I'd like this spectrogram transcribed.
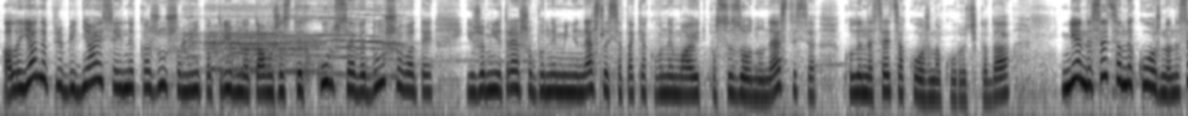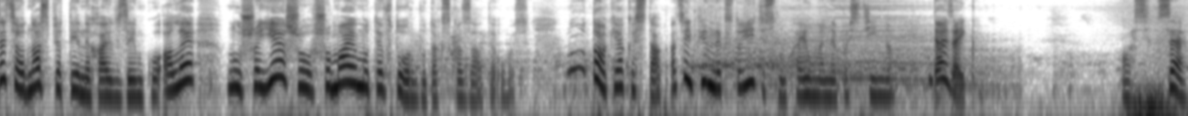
Але я не прибідняюся і не кажу, що мені потрібно там вже з тих кур все видушувати, і вже мені треба, щоб вони мені неслися так, як вони мають по сезону нестися, коли несеться кожна курочка. Да? Ні, несеться не кожна, несеться одна з п'яти, нехай взимку. Але ну, що є, що, що маємо, те в торбу, так сказати. Ось. Ну так, якось так. А цей півник стоїть і слухає у мене постійно. Дай зайка. Ось, все.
